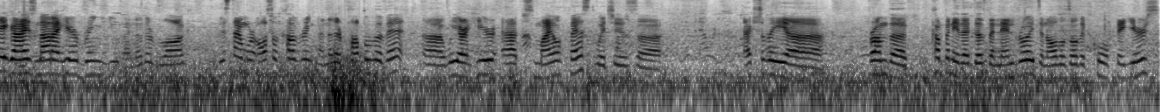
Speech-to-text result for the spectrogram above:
Hey guys, Nara here bringing you another vlog. This time we're also covering another pop-up event. Uh, we are here at Smile Fest, which is uh, actually uh, from the company that does the Nendroids and all those other cool figures.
